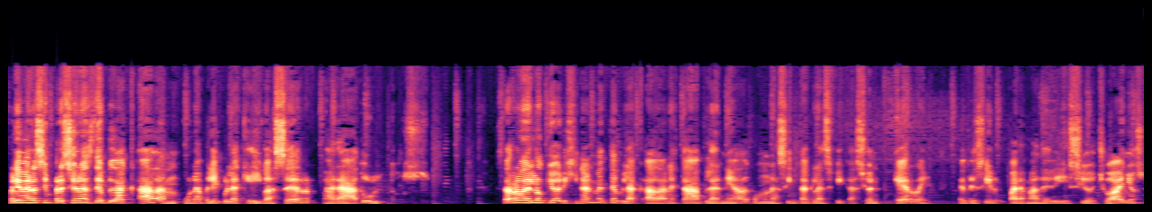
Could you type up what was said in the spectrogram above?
Primeras impresiones de Black Adam, una película que iba a ser para adultos. Se reveló que originalmente Black Adam estaba planeada como una cinta clasificación R, es decir, para más de 18 años,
